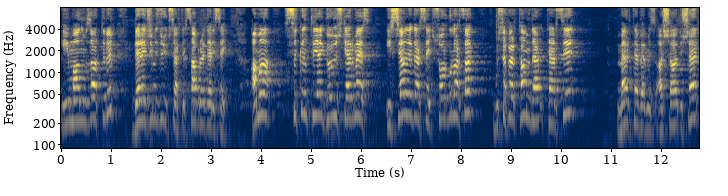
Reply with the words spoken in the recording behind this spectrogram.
imanımızı artırır, derecemizi yükseltir sabreder isek. Ama sıkıntıya göğüs germez, isyan edersek, sorgularsak bu sefer tam der, tersi mertebemiz aşağı düşer,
